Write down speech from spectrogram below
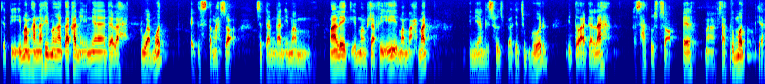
Jadi Imam Hanafi mengatakan ini adalah dua mud, yaitu setengah sok. Sedangkan Imam Malik, Imam Syafi'i, Imam Ahmad, ini yang disebut sebagai jumhur, itu adalah satu sok, eh maaf, satu mud ya.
